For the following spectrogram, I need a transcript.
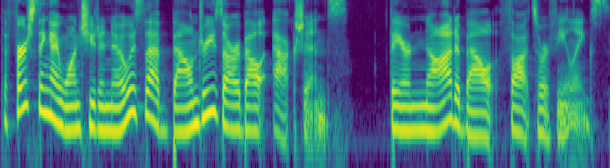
The first thing I want you to know is that boundaries are about actions, they are not about thoughts or feelings.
